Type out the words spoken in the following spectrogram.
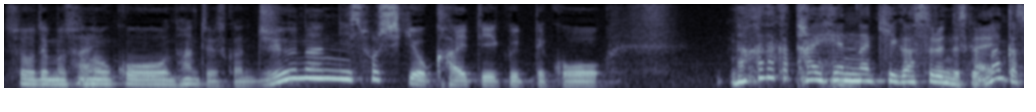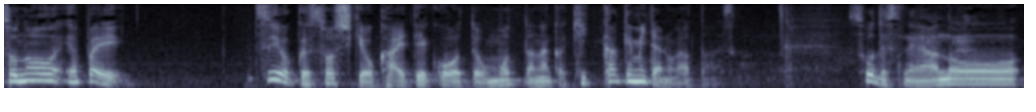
そうでもそのこう、はい、なんていうんですか柔軟に組織を変えていくってこうなかなか大変な気がするんですけど、はい、なんかそのやっぱり強く組織を変えていこうと思ったなんかきっかけみたいのがあったんですか？そうですね。あの、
